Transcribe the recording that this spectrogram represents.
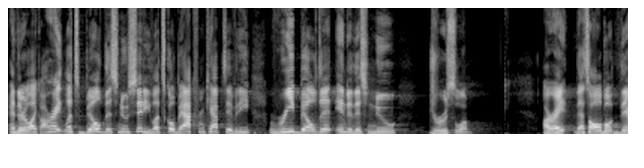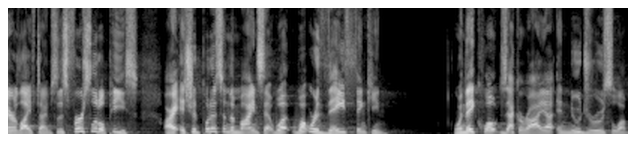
and they're like, all right, let's build this new city. Let's go back from captivity, rebuild it into this new Jerusalem. All right, that's all about their lifetime. So, this first little piece, all right, it should put us in the mindset what, what were they thinking? When they quote Zechariah in New Jerusalem,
